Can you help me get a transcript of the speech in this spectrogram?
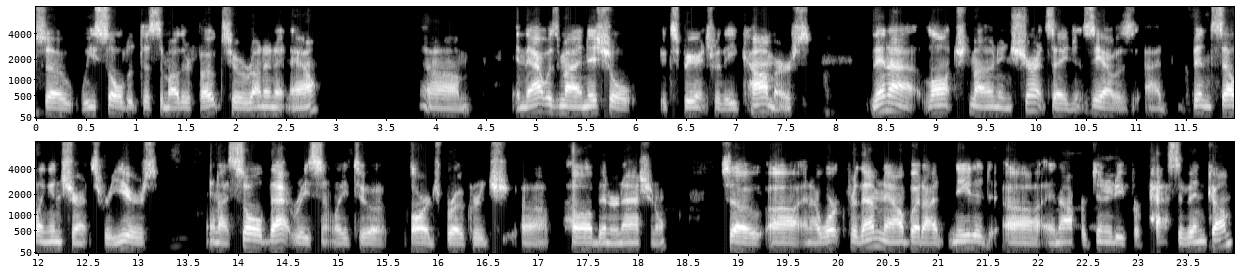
So we sold it to some other folks who are running it now. Um, and that was my initial experience with e-commerce. Then I launched my own insurance agency. I was I'd been selling insurance for years, and I sold that recently to a large brokerage, uh, Hub International. So, uh, and I work for them now, but I needed uh, an opportunity for passive income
